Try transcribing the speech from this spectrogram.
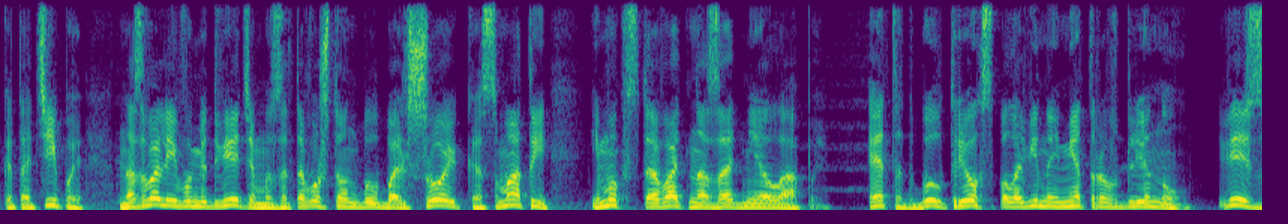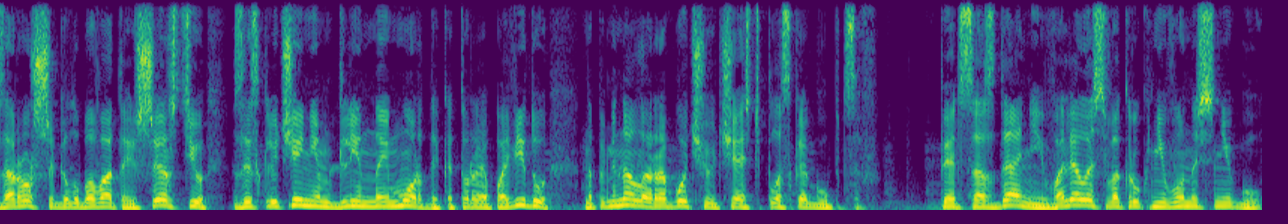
Кататипы назвали его медведем из-за того, что он был большой, косматый и мог вставать на задние лапы. Этот был трех с половиной метров в длину, весь заросший голубоватой шерстью, за исключением длинной морды, которая по виду напоминала рабочую часть плоскогубцев. Пять созданий валялось вокруг него на снегу.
